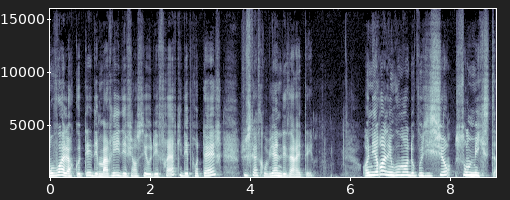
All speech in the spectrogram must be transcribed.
On voit à leur côté des maris, des fiancés ou des frères qui les protègent jusqu'à ce qu'on vienne les arrêter. En Iran, les mouvements d'opposition sont mixtes.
